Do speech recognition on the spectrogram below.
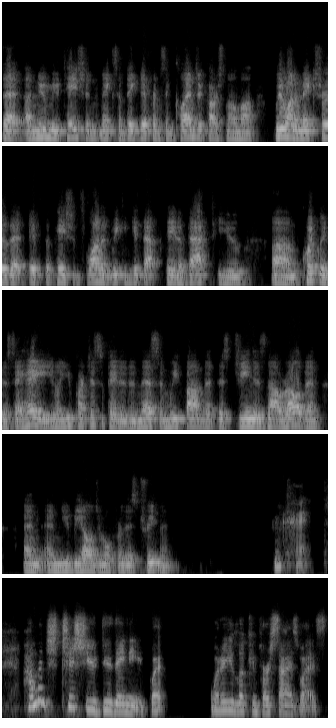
that a new mutation makes a big difference in cholangiocarcinoma, we want to make sure that if the patients wanted, we can get that data back to you um, quickly to say, hey, you know, you participated in this and we found that this gene is now relevant and, and you'd be eligible for this treatment. Okay. How much tissue do they need? What what are you looking for size wise?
